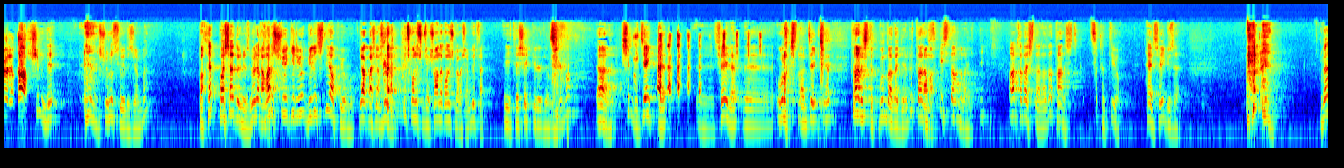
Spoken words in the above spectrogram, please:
veriyorum tamam. Şimdi şunu söyleyeceğim ben. Bak hep başa dönüyoruz. Böyle Tamam. karışıyor giriyor. Bilinçli yapıyor bu. Yok başkanım buyurun. Hiç konuşmayacak. Şu anda konuşmuyor başkanım lütfen. İyi teşekkür ediyorum o zaman. Yani şimdi Cenk'le e, şeyler e, Ulaş'la Cenk'le tanıştık. Bunda da geldi. Tanıştık. Tamam. İstanbul'a gittik. Arkadaşlarla da tanıştık. Sıkıntı yok. Her şey güzel. Ve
